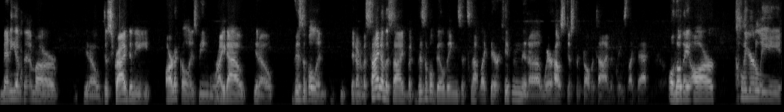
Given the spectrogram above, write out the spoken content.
many of them are, you know, described in the article as being right out, you know, visible and they don't have a sign on the side, but visible buildings. It's not like they're hidden in a warehouse district all the time and things like that. Although they are clearly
